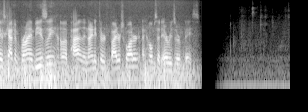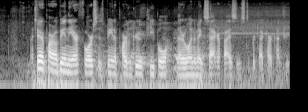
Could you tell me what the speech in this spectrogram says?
name is Captain Brian Beasley. I'm a pilot in the 93rd Fighter Squadron at Homestead Air Reserve Base. My favorite part of being in the Air Force is being a part of a group of people that are willing to make sacrifices to protect our country.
